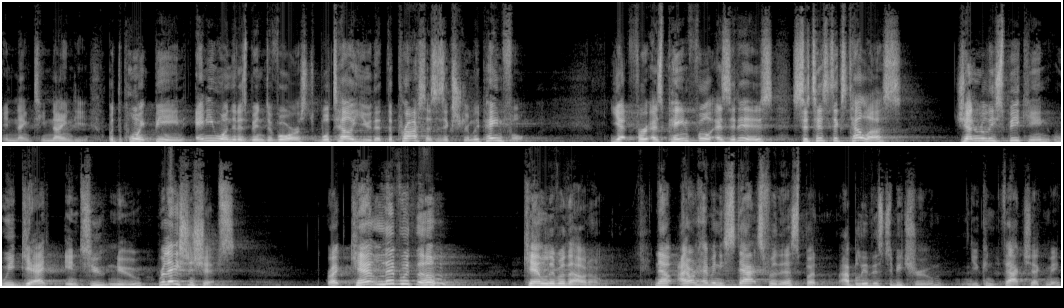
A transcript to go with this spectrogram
in 1990. But the point being, anyone that has been divorced will tell you that the process is extremely painful. Yet, for as painful as it is, statistics tell us, generally speaking, we get into new relationships. Right? Can't live with them, can't live without them. Now, I don't have any stats for this, but I believe this to be true. You can fact check me.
